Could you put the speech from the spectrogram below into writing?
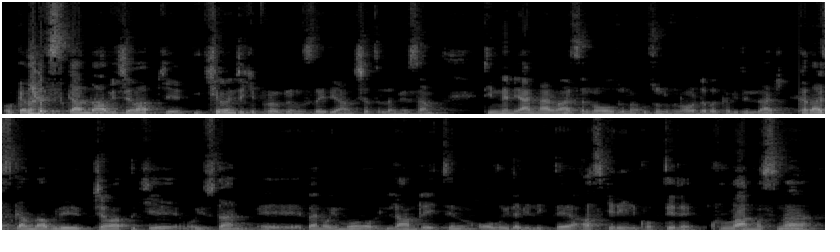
O kadar skandal bir cevap ki. iki önceki programımızdaydı yanlış hatırlamıyorsam. Dinlemeyenler varsa ne olduğuna uzun uzun orada bakabilirler. O kadar skandal bir cevaptı ki o yüzden e, ben oyumu Lambrecht'in oğluyla birlikte askeri helikopteri kullanmasına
